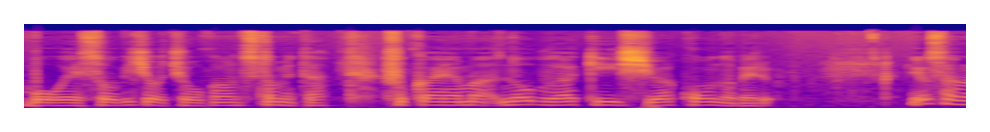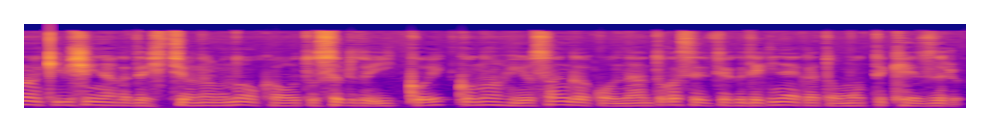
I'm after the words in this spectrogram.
防衛装備庁長官を務めた深山信明氏はこう述べる。予算が厳しい中で必要なものを買おうとすると一個一個の予算額を何とか節約できないかと思って削る。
